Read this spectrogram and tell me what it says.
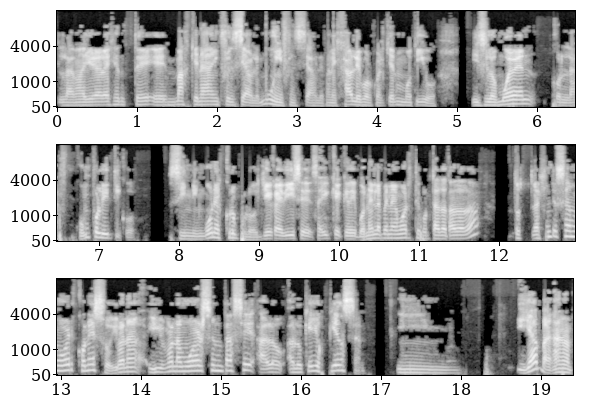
la mayoría de la gente es más que nada influenciable, muy influenciable, manejable por cualquier motivo. Y si los mueven con, la, con un político sin ningún escrúpulo, llega y dice, ¿sabes que que poner la pena de muerte por ta, ta, ta, ta, ta? La gente se va a mover con eso y van a, y van a moverse en base a lo, a lo que ellos piensan. Y, y ya van- han,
